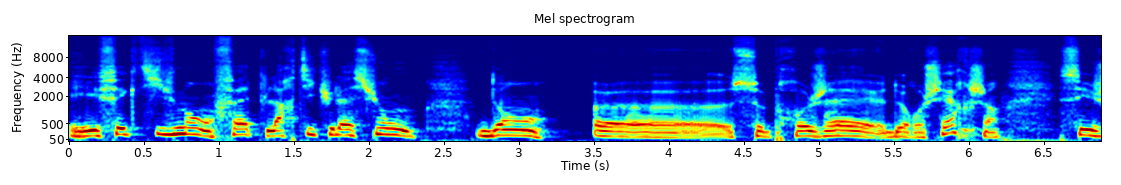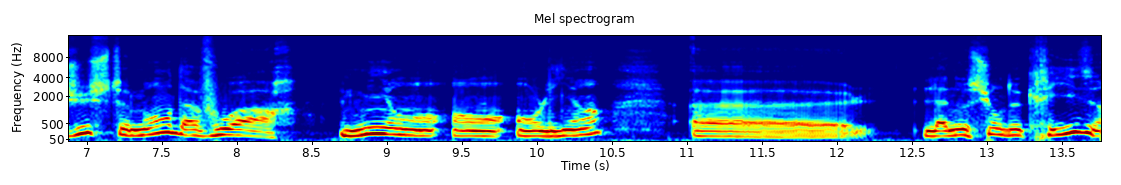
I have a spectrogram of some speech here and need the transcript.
Et effectivement, en fait, l'articulation dans euh, ce projet de recherche, c'est justement d'avoir mis en, en- en lien euh, la notion de crise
